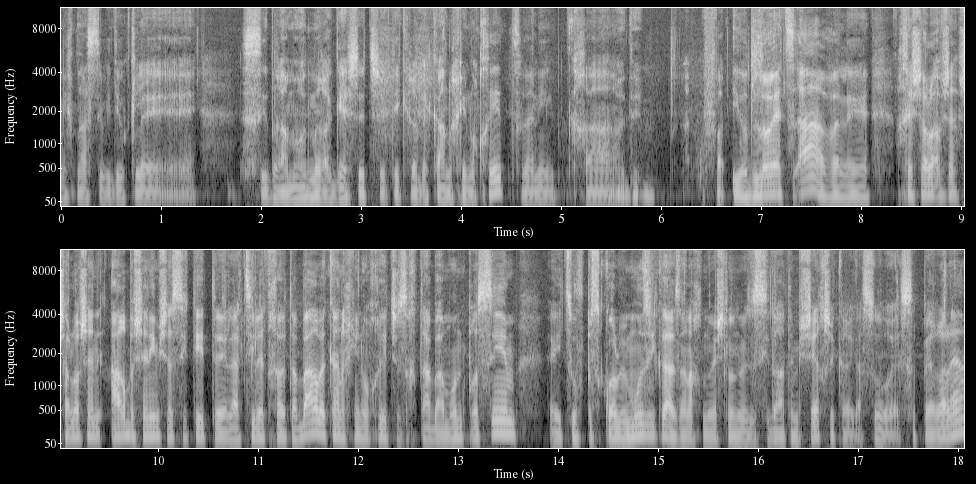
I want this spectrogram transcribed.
נכנסתי בדיוק לסדרה מאוד מרגשת שתקרה בכאן חינוכית, ואני ככה... מדהים. היא עוד לא יצאה, אבל אה, אחרי שלוש, שלוש, ארבע שנים שעשיתי את אה, להציל את חיות הבר בכאן חינוכית, שזכתה בהמון פרסים, עיצוב פסקול במוזיקה, אז אנחנו, יש לנו איזה סדרת המשך שכרגע אסור לספר אה, עליה,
